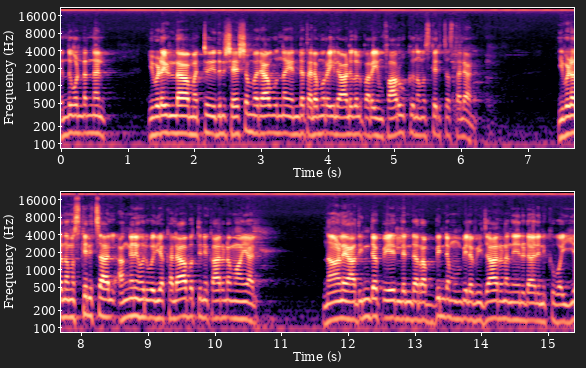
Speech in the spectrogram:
എന്തുകൊണ്ടെന്നാൽ ഇവിടെയുള്ള മറ്റ് ഇതിനു ശേഷം വരാവുന്ന എന്റെ തലമുറയിലെ ആളുകൾ പറയും ഫാറൂഖ് നമസ്കരിച്ച സ്ഥലമാണ്. ഇവിടെ നമസ്കരിച്ചാൽ അങ്ങനെ ഒരു വലിയ കലാപത്തിന് കാരണമായാൽ നാളെ അതിന്റെ പേരിൽ എന്റെ റബ്ബിന്റെ മുമ്പിലെ വിചാരണ നേരിടാൻ എനിക്ക് വയ്യ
